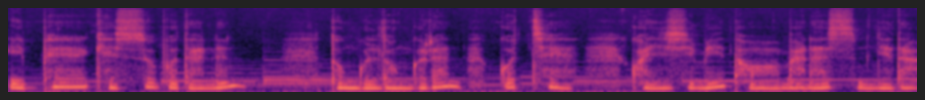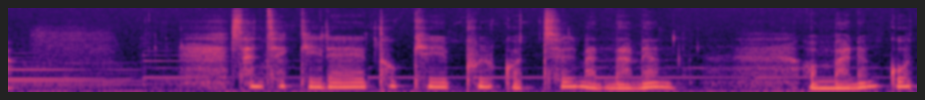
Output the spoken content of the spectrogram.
잎의 개수보다는 동글동글한 꽃에 관심이 더 많았습니다. 산책길에 토끼 풀꽃을 만나면 엄마는 꽃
